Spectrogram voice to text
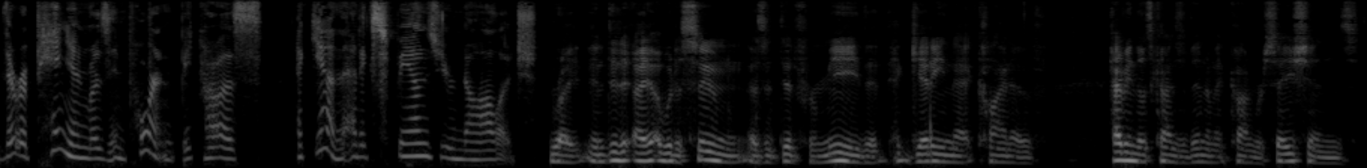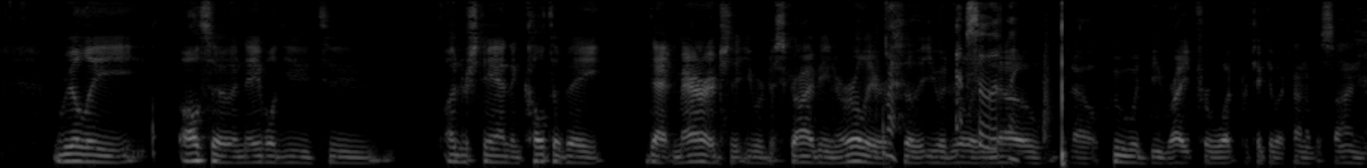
their opinion was important because again, that expands your knowledge. Right. And did it, I would assume, as it did for me, that getting that kind of having those kinds of intimate conversations really also enabled you to understand and cultivate that marriage that you were describing earlier ah, so that you would really Absolutely. know you know who would be right for what particular kind of assignment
